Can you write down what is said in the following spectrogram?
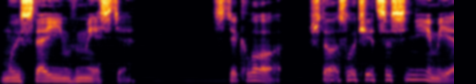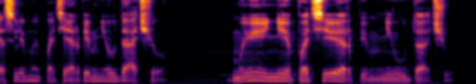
Мы стоим вместе. Стекло. Что случится с ним, если мы потерпим неудачу? Мы не потерпим неудачу.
